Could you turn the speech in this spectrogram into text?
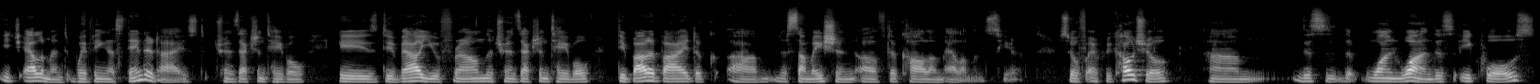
each element within a standardized transaction table is the value from the transaction table divided by the, um, the summation of the column elements here. So for agricultural, um, this is the 1, 1, this equals,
